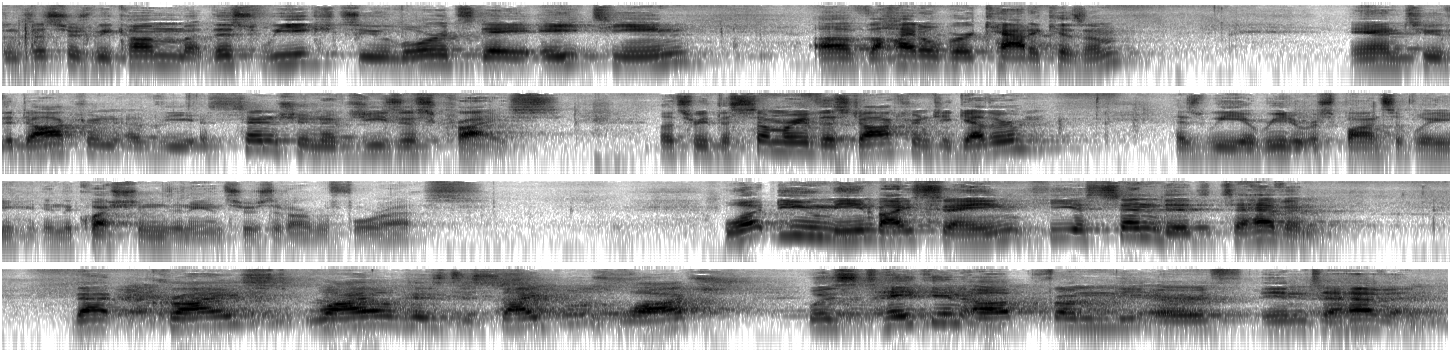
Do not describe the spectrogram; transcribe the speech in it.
and sisters, we come this week to Lord's Day 18 of the Heidelberg Catechism and to the doctrine of the ascension of Jesus Christ. Let's read the summary of this doctrine together as we read it responsively in the questions and answers that are before us. What do you mean by saying he ascended to heaven? That Christ, while his disciples watched, was taken up from the earth into heaven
